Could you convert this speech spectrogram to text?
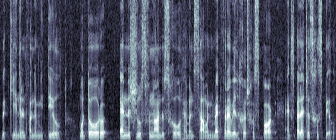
De kinderen van de Mithiel, Motoro en de Jules Fernandes School hebben samen met vrijwilligers gesport en spelletjes gespeeld.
